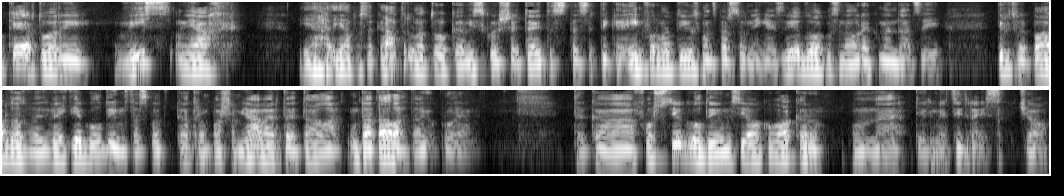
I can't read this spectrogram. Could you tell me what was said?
Ok, ar to arī viss, un jā, jā, jāpasaka atruna to, ka viss, ko es šeit teicu, tas, tas ir tikai informatīvs, mans personīgais viedoklis, nav rekomendācija pirkt vai pārdot vai veikt ieguldījumus, tas pat katram pašam jāvērtē tālāk, un tā tālāk tā joprojām. Tā kā foršas ieguldījumus, jauku vakaru, un uh, tiekamies citreiz. Čau!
